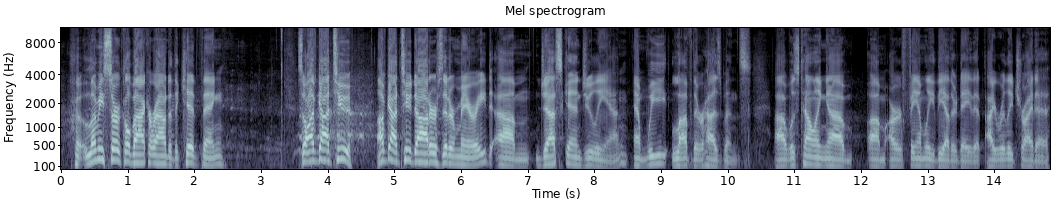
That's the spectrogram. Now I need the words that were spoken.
let me circle back around to the kid thing. So I've got two. I've got two daughters that are married, um, Jessica and Julianne, and we love their husbands. I was telling uh, um, our family the other day that I really try to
